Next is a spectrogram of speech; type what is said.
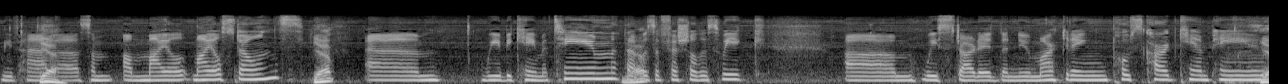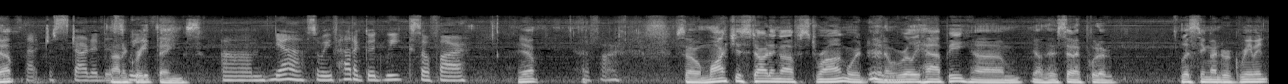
We've had Yeah. uh, some uh, mile, milestones. Yep. Um, we became a team. That Yep. was official this week. Um, we started the new marketing postcard campaign. Yep. That just started A this lot of week. great things. Um, yeah, so we've had a good week so far. Yep. So far. So March is starting off strong. We're you know really happy. Um, you know, as I said, I put a listing under agreement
